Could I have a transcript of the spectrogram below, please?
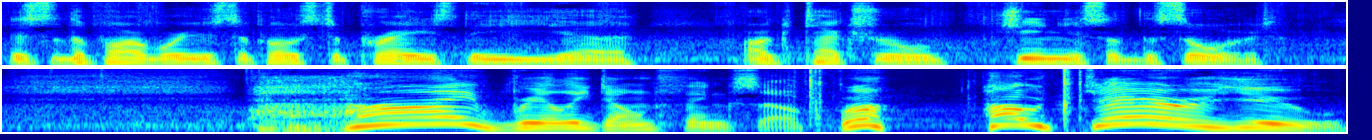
This is the part where you're supposed to praise the uh, architectural genius of the sword. I really don't think so. Well, how dare you!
